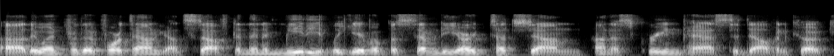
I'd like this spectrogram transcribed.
uh, they went for the fourth down, got stuffed, and then immediately gave up a 70-yard touchdown on a screen pass to Dalvin Cook.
